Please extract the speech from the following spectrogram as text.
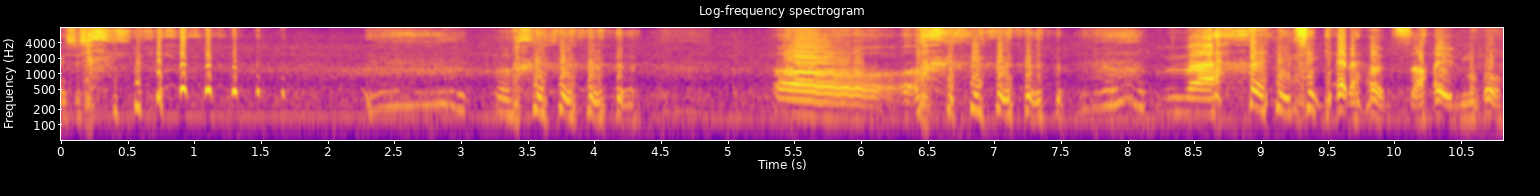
It's just oh, man, I need to get outside more.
